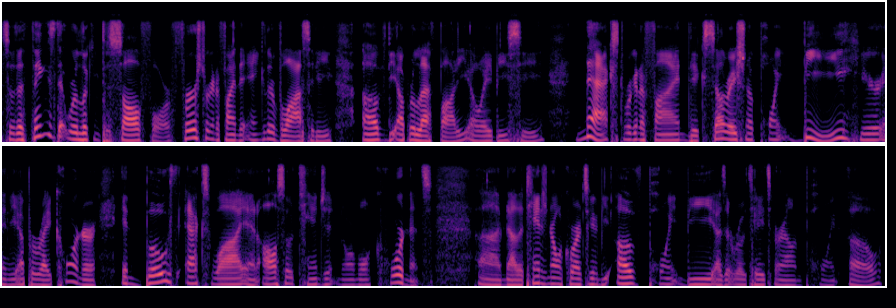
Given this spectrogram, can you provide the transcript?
So the things that we're looking to solve for, first we're going to find the angular velocity of the upper left body, OABC. Next, we're going to find the acceleration of point B here in the upper right corner in both x, y, and also tangent normal coordinates. Uh, now the tangent normal coordinates are going to be of point B as it rotates around point O.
